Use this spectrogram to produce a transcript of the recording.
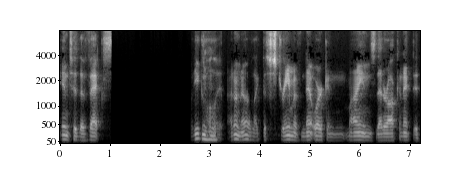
into the Vex. What do you call Mhm. it? I don't know. Like the stream of network and minds that are all connected.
